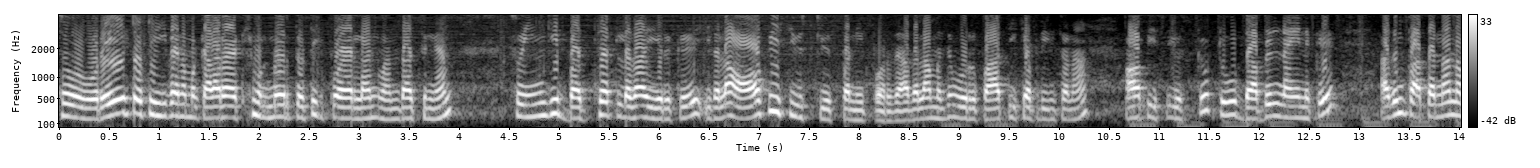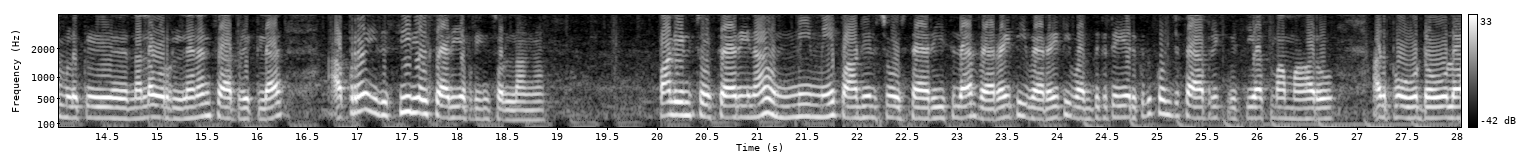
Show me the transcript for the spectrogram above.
ஸோ ஒரே தொட்டி தொட்டிவை நம்ம கலராட்டி இன்னொரு தொட்டிக்கு போயிடலான்னு வந்தாச்சுங்க. ஸோ இங்கே பட்ஜெட்டில் தான் இருக்குது இதெல்லாம் ஆஃபீஸ் யூஸ்க்கு யூஸ் பண்ணிட்டு போகிறது அதெல்லாம் வந்து ஒரு பாத்திக்கு அப்படின்னு சொன்னால் ஆஃபீஸ் யூஸ்க்கு டூ டபுள் நைனுக்கு அதுவும் பார்த்தோன்னா நம்மளுக்கு நல்ல ஒரு லெனன் ஃபேப்ரிக்கில் அப்புறம் இது சீரியல் சேரீ அப்படின்னு சொல்லலாங்க பாண்டியன் ஸ்டோர் சாரீனா இன்னியுமே பாண்டியன் ஸ்டோர் சாரீஸில் வெரைட்டி வெரைட்டி வந்துக்கிட்டே இருக்குது. கொஞ்சம் ஃபேப்ரிக் வித்தியாசமாக மாறும். அது போக டோலோ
